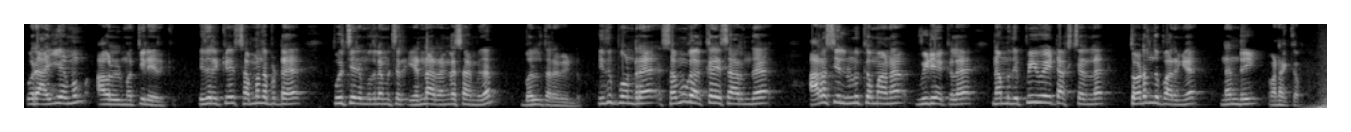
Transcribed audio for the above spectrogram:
ஒரு ஐயமும் அவர்கள் மத்தியில் இருக்குது இதற்கு சம்பந்தப்பட்ட பூச்சேரி முதலமைச்சர் என் ஆர் ரங்கசாமி தான் பதில் தர வேண்டும். இது போன்ற சமூக அக்கறை சார்ந்த அரசியல் நுணுக்கமான வீடியோக்களை நமது பிஒய் டாக்ஸ் சேனலை தொடர்ந்து பாருங்கள் நன்றி வணக்கம்.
